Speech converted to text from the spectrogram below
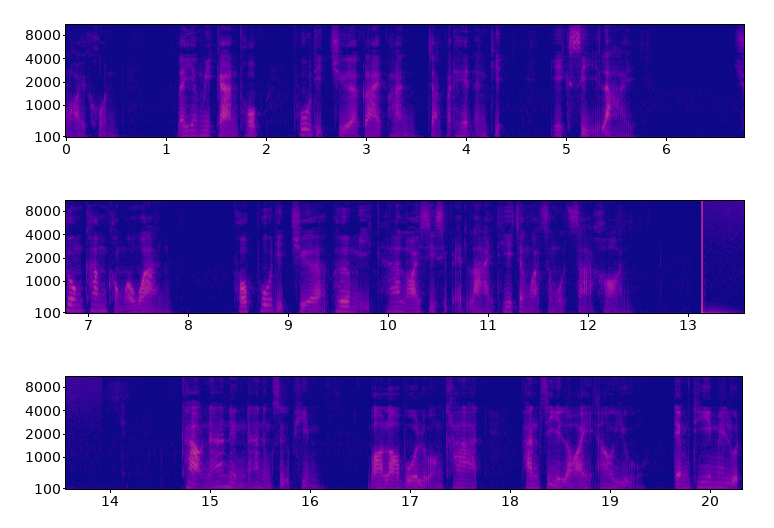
200 คน และยังมีการพบผู้ติดเชื้อกลายพันธุ์จากประเทศอังกฤษอีก 4 ราย ช่วงค่ำของเมื่อวาน พบผู้ติดเชื้อเพิ่มอีก 541 รายที่จังหวัดสมุทรสาคร ข่าวหน้าหนึ่งหน้าหนังสือพิมพ์ บลบัวหลวงคาด 1,400 เอาอยู่ เต็มที่ไม่หลุด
